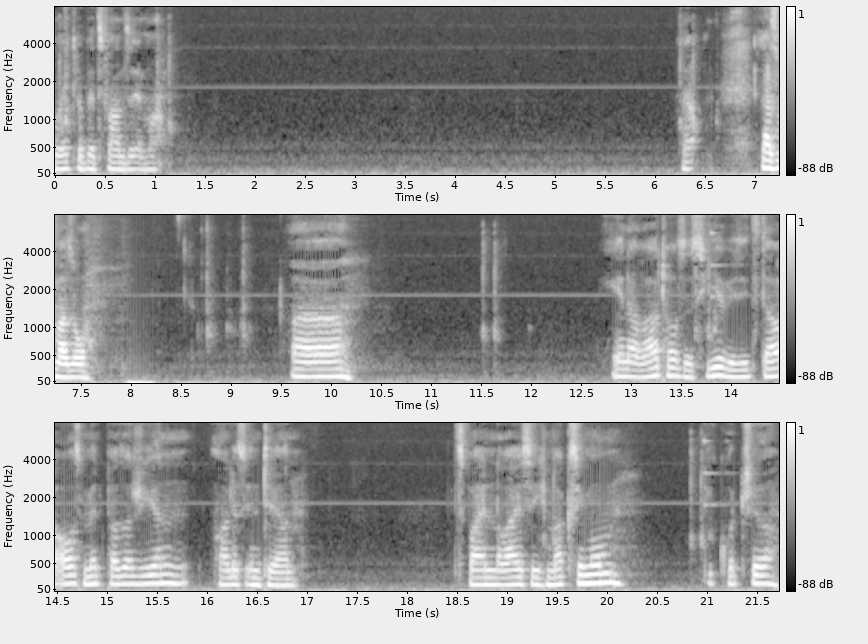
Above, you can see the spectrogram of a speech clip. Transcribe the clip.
So, ich glaube, jetzt fahren sie immer. Ja, lass mal so. Äh, Rathaus ist hier. Wie sieht es da aus mit Passagieren? Alles intern. 32 Maximum. Die Kutsche.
